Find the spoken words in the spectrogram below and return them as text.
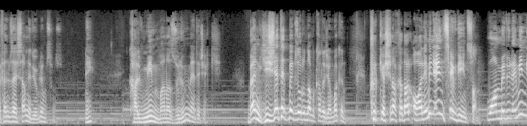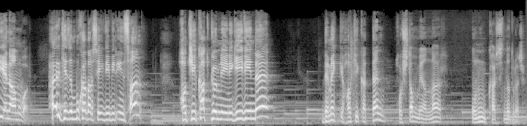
Efendimiz Aleyhisselam ne diyor biliyor musunuz? Ne? Kalbim bana zulüm mü edecek? Ben hicret etmek zorunda mı kalacağım? Bakın 40 yaşına kadar alemin en sevdiği insan. Muhammedül Emin diye namı var. Herkesin bu kadar sevdiği bir insan hakikat gömleğini giydiğinde demek ki hakikatten hoşlanmayanlar onun karşısında duracak.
